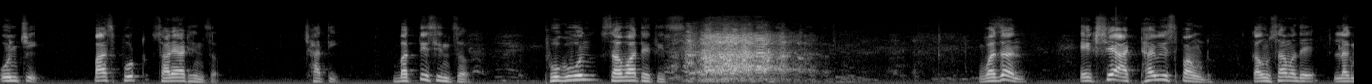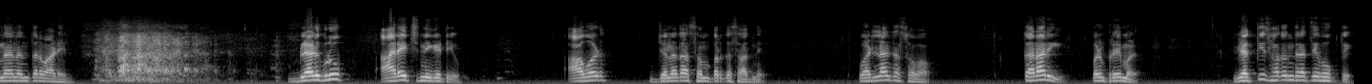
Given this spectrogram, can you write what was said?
उंची पाच फूट साडेआठ इंच. छाती बत्तीस इंच. फुगवून सव्वा तेहतीस. वजन एकशे अठ्ठावीस पाऊंड. कंसामध्ये लग्नानंतर वाढेल. Blood group R H negative. आवड जनता संपर्क साधणे. वडिलांचा स्वभाव. करारी पण प्रेमळ. व्यक्ती स्वातंत्र्याचे भोगते.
